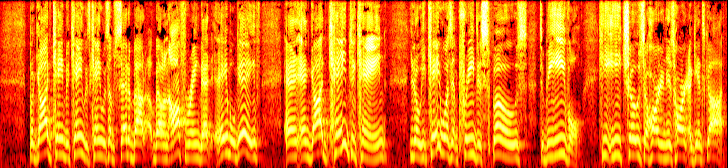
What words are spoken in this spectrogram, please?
But God came to Cain because Cain was upset about, about an offering that Abel gave, and, and God came to Cain. You know, he, Cain wasn't predisposed to be evil. He, he chose to harden his heart against God.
